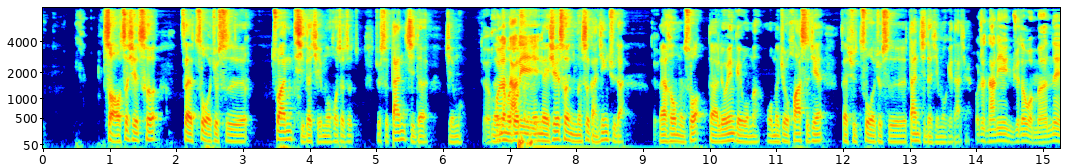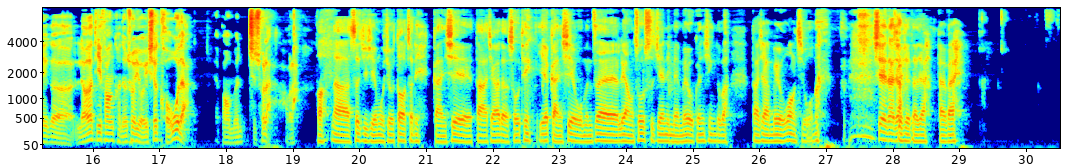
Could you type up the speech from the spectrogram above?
找这些车在做就是专题的节目，或者是就是单集的节目。对或者那那么多车哪里哪些车你们是感兴趣的，来和我们说，对？留言给我们，我们就花时间再去做就是单集的节目给大家。或者哪里你觉得我们那个聊的地方可能说有一些口误的，也帮我们指出来，好不啦？好，那这期节目就到这里，感谢大家的收听，也感谢我们在两周时间里面没有更新，对吧？大家没有忘记我们，谢谢大家 谢。谢大家，拜拜。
